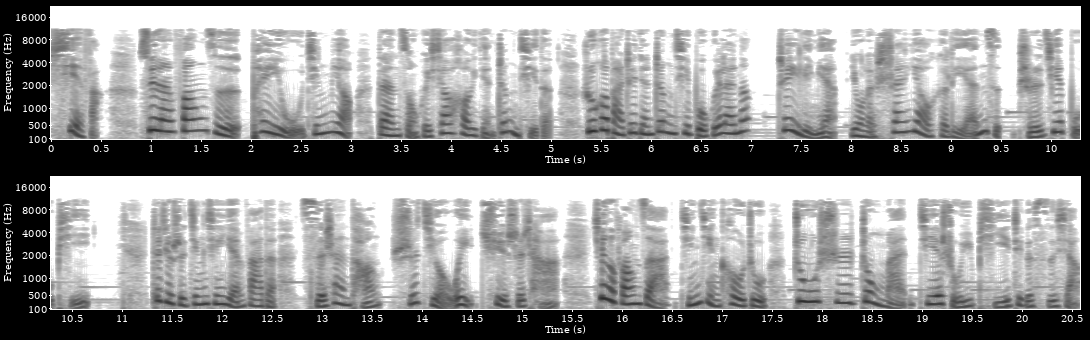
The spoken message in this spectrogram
泻法虽然方子配伍精妙，但总会消耗一点正气的。如何把这点正气补回来呢？这里面用了山药和莲子，直接补脾。这就是精心研发的慈善堂十九味祛湿茶。这个方子啊，紧紧扣住“诸湿重满皆属于脾”这个思想，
